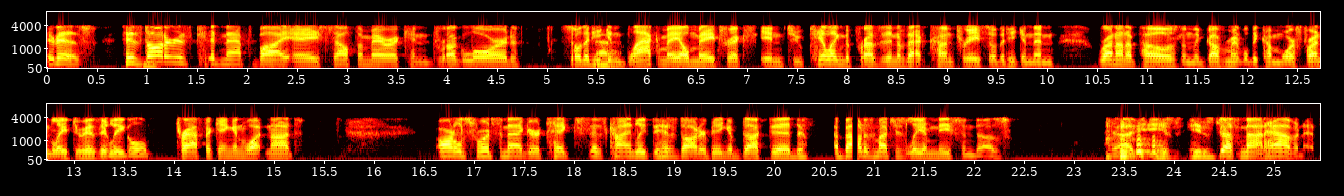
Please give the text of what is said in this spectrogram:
It is. His daughter is kidnapped by a South American drug lord so that he can blackmail Matrix into killing the president of that country so that he can then run unopposed and the government will become more friendly to his illegal trafficking and whatnot. Arnold Schwarzenegger takes as kindly to his daughter being abducted about as much as Liam Neeson does. Uh, he's he's just not having it.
